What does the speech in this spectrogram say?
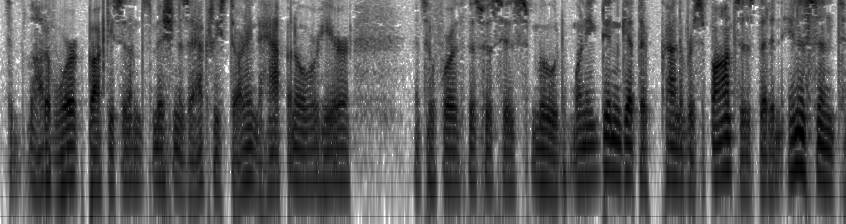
it's a lot of work. Bhaktisiddhanta's mission is actually starting to happen over here and so forth. This was his mood. When he didn't get the kind of responses that an innocent,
